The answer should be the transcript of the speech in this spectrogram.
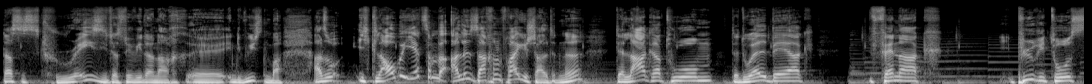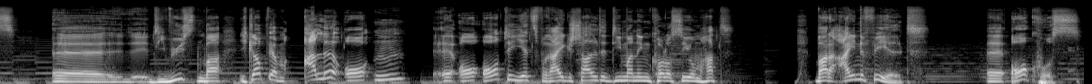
Das ist crazy, dass wir wieder nach äh, in die Wüstenbar. Also, ich glaube, jetzt haben wir alle Sachen freigeschaltet, ne? Der Lagraturm, der Duellberg, Fennec, Pyritus, äh, die Wüstenbar. Ich glaube, wir haben alle Orten, äh, Orte jetzt freigeschaltet, die man im Kolosseum hat. Warte, eine fehlt. Äh, Orkus.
